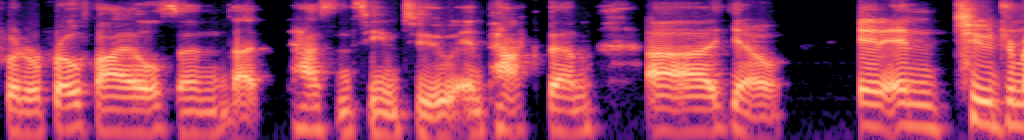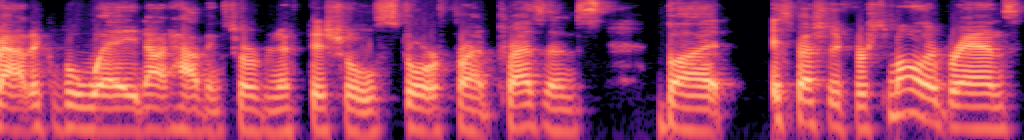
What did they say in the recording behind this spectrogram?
Twitter profiles, and that hasn't seemed to impact them. Uh, you know, in, in too dramatic of a way, not having sort of an official storefront presence. But especially for smaller brands,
